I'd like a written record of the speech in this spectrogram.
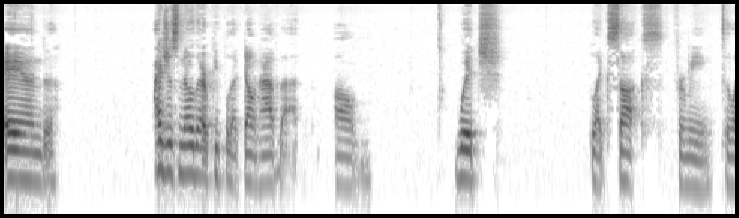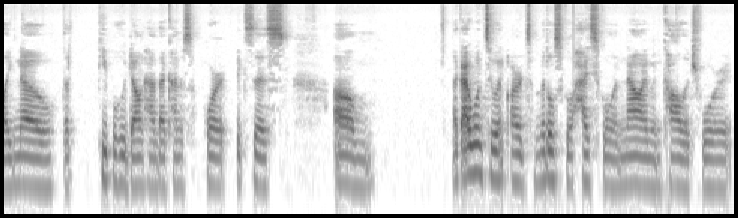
And I just know there are people that don't have that, um, which like sucks for me to like know that people who don't have that kind of support exist. Um, like I went to an arts middle school, high school, and now I'm in college for it.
